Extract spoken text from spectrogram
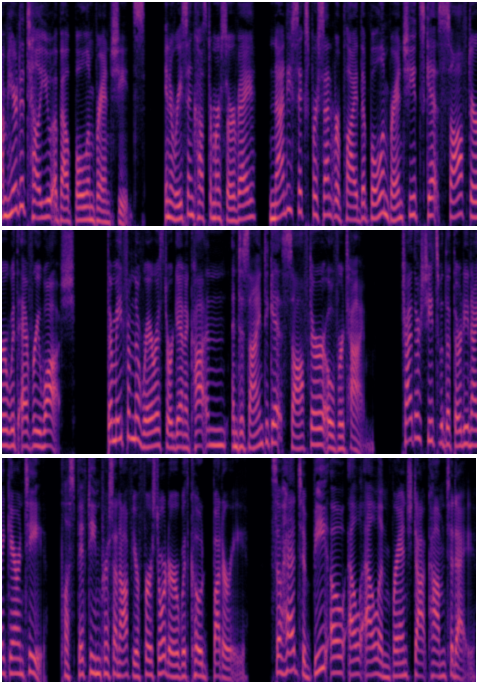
I'm here to tell you about Bowl and Branch sheets. In a recent customer survey, 96% replied that Bowl and Branch sheets get softer with every wash. They're made from the rarest organic cotton and designed to get softer over time. Try their sheets with a 30-night guarantee, plus 15% off your first order with code BUTTERY. So head to B-O-L-L and branch.com today.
